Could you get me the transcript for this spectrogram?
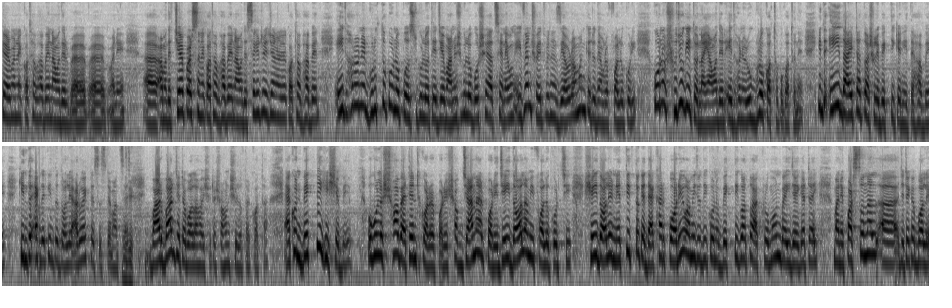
চেয়ারম্যানের কথা ভাবেন আমাদের মানে আমাদের চেয়ারপারসনের কথা ভাবেন আমাদের সেক্রেটারি জেনারেলের কথা ভাবেন এই ধরনের গুরুত্বপূর্ণ পোস্টগুলোতে যে মানুষগুলো বসে আছেন এবং ইভেন শহীদ প্রেসিডেন্ট জিয়াউর রহমানকে যদি আমরা ফলো করি কোনো সুযোগই তো নাই আমাদের এই ধরনের উগ্র কথোপকথনের। কিন্তু এই দায়টা তো আসলে ব্যক্তিকে নিতে হবে। কিন্তু একটা কিন্তু দলে আরও একটা সিস্টেম আছে। বারবার যেটা বলা হয় সেটা সহনশীলতার কথা। এখন ব্যক্তি হিসেবে ওগুলো সব অ্যাটেন্ড করার পরে সব জানার পরে যেই দল আমি ফলো করছি, সেই দলের নেতৃত্বকে দেখার পরেও আমি যদি কোনো ব্যক্তিগত আক্রমণ বা এই জায়গাটাই মানে পার্সোনাল যেটাকে বলে,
